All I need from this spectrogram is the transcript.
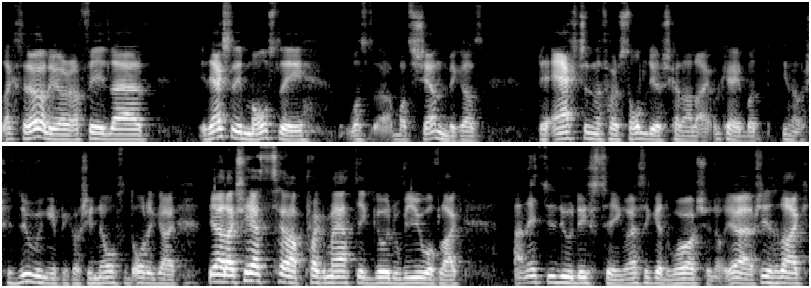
like I said earlier, I feel that it actually mostly was uh, about Ch'en because the action of her soldiers kind of like okay, but you know she's doing it because she knows that the other guy, yeah, like she has this kind of pragmatic, good view of like I need to do this thing, or has to get worse, you know. Yeah, she's like,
